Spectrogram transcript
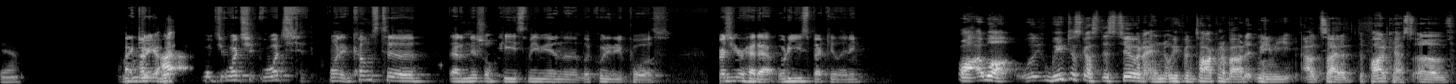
Yeah. I get mean, I- what's, what's, what's, when it comes to that initial piece, maybe in the liquidity pools, where's your head at? What are you speculating? Well, I- well, we- we've discussed this too, and, and we've been talking about it maybe outside of the podcast. Of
